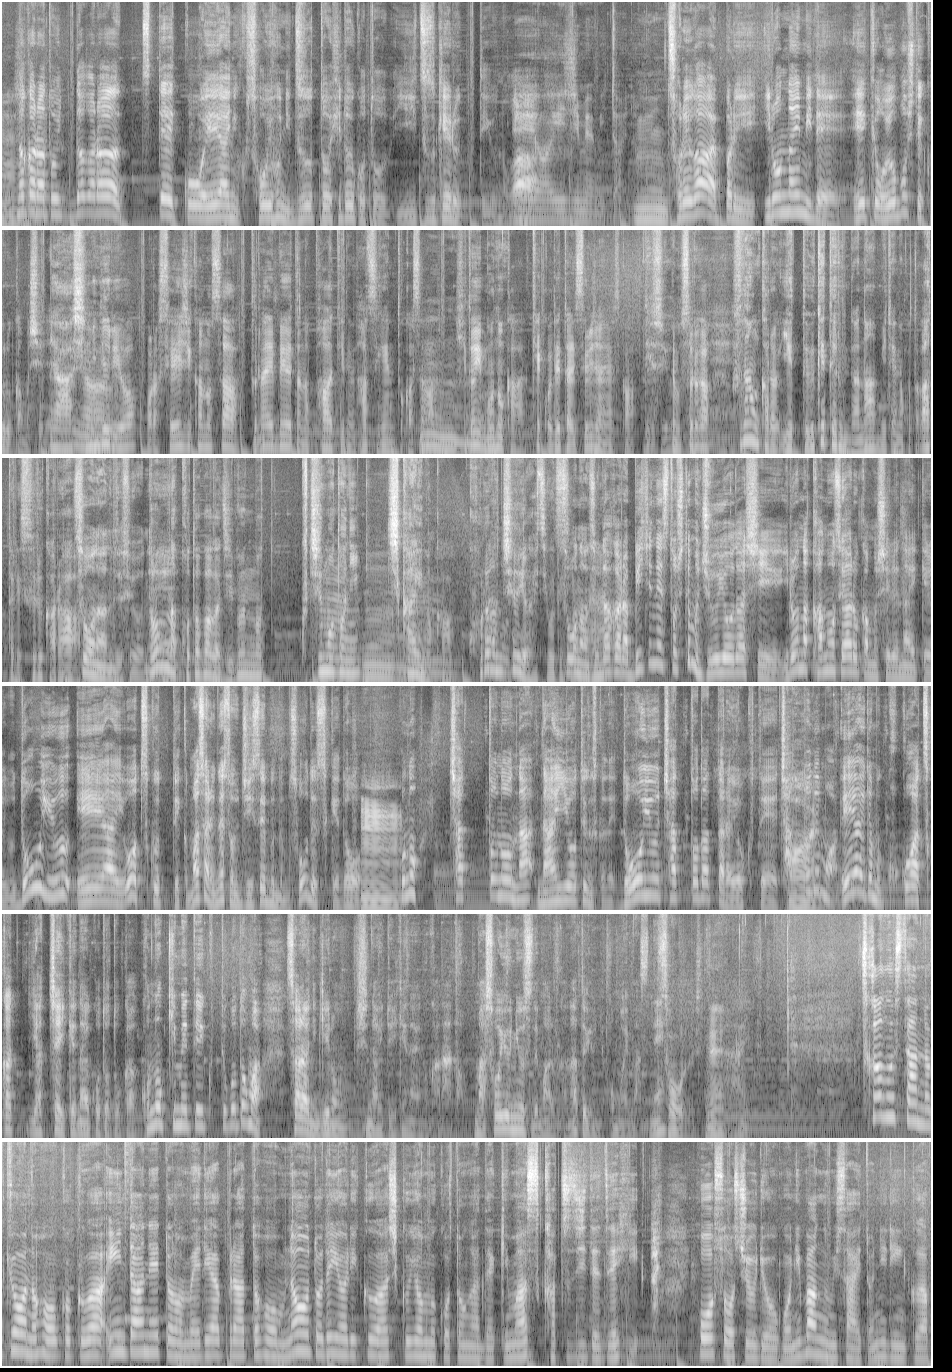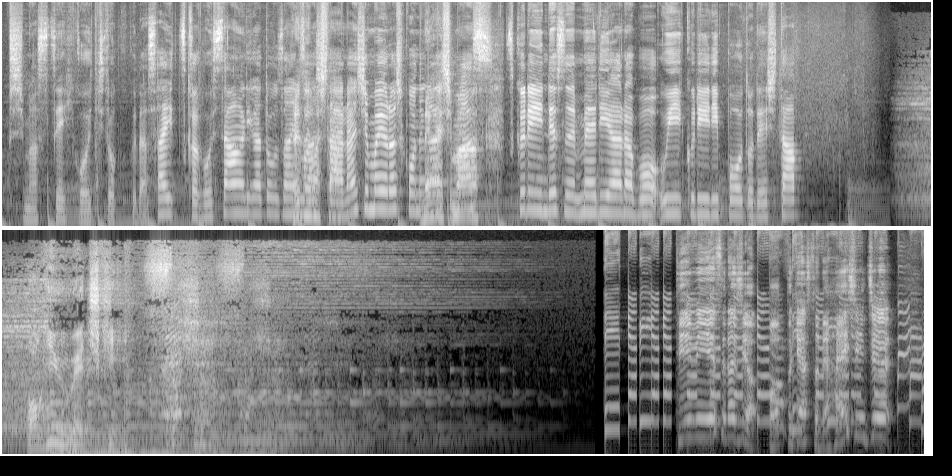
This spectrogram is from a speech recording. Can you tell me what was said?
うん。だからといだからつってこう AI にそういうふうにずっとひどいことを言い続けるっていうのが、AI いじめみたいな。うん、それがやっぱりいろんな意味で影響を及ぼしてくるかもしれない。いやー染み出るよ。ほら政治家のさプライベートなパーティーでの発言とかさ、うん。うんひどいものが結構出たりするじゃないですか。ですよね。もそれが普段から言って受けてるんだなみたいなことがあったりするからそうなんですよね。どんな言葉が自分の口元に近いのか、これは注意が必要ですよね。そうなんですよ。だからビジネスとしても重要だしいろんな可能性あるかもしれないけれどどういう AI を作っていくまさにねその G7 でもそうですけど、うん。このチャットのな内容っていうんですかね。どういうチャットだったらよくてチャットでも、AI でもここは使っやっちゃいけないこととかこの決めていくってことはさらに議論しないといけないのかなと、まあ、そういうニュースでもあるかなというふうに思いますね。そうですね塚口さんの今日の報告はインターネットのメディアプラットフォームノートでより詳しく読むことができます。活字でぜひ、放送終了後に番組サイトにリンクアップします。ぜひご一読ください。塚越さんありがとうございました。来週もよろしくお願いします。スクリーンですメディアラボウィークリーリポートでした。荻上チキ。TBS ラジオポッドキャストで配信中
